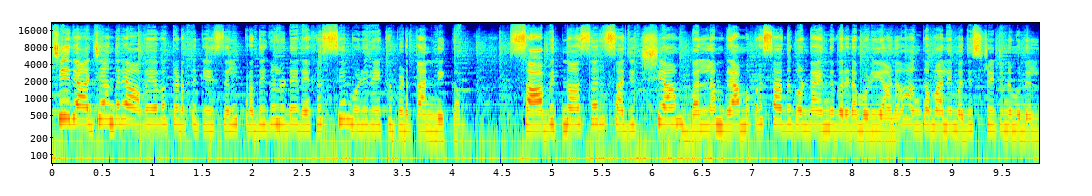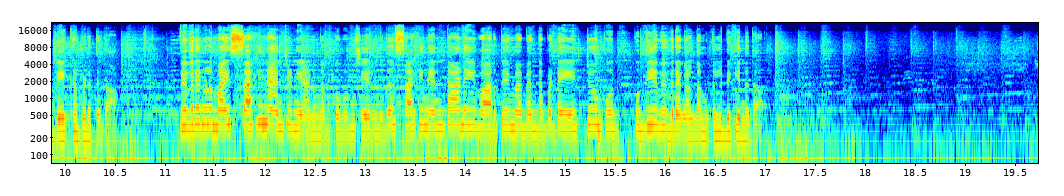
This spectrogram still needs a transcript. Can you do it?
കൊച്ചി രാജ്യാന്തര അവയവക്കടത്ത് കേസിൽ പ്രതികളുടെ രഹസ്യമൊഴി രേഖപ്പെടുത്താൻ നീക്കം. സാബിത് നാസർ സജിത് ശ്യാം ബല്ലം രാമപ്രസാദ് കൊണ്ട എന്നിവരുടെ മൊഴിയാണ് അങ്കമാലി മജിസ്ട്രേറ്റിന് മുന്നിൽ രേഖപ്പെടുത്തുക. വിവരങ്ങളുമായി സഹിൻ ആന്റണിയാണ്. നമുക്കൊപ്പം ചേരുന്നത്. സഹിൻ എന്താണ് ഈ വാർത്തയുമായി ബന്ധപ്പെട്ട ഏറ്റവും പുതിയ വിവരങ്ങൾ നമുക്ക് ലഭിക്കുന്നത്?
